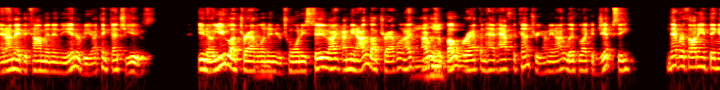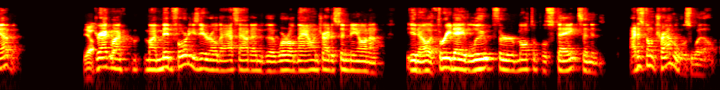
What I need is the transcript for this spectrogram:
And I made the comment in the interview. I think that's youth. You know, you love traveling in your 20s too. I, I mean, I love traveling. I, I was a Mhm. boat rep and had half the country. I mean, I lived like a gypsy, never thought anything of it. Yeah. Drag my my mid 40s year old ass out into the world now and try to send me on a, you know, a three day loop through multiple states. And it- I just don't travel as well.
